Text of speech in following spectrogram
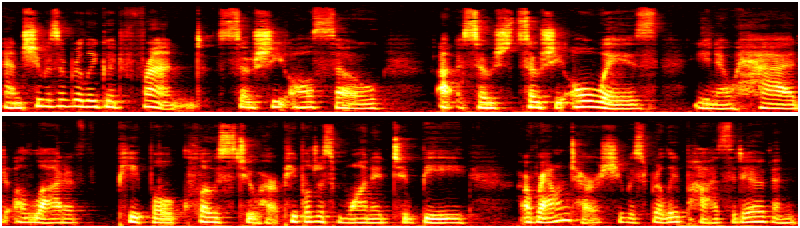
and she was a really good friend. So she also, uh, so so she always, you know, had a lot of people close to her. People just wanted to be around her. She was really positive and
